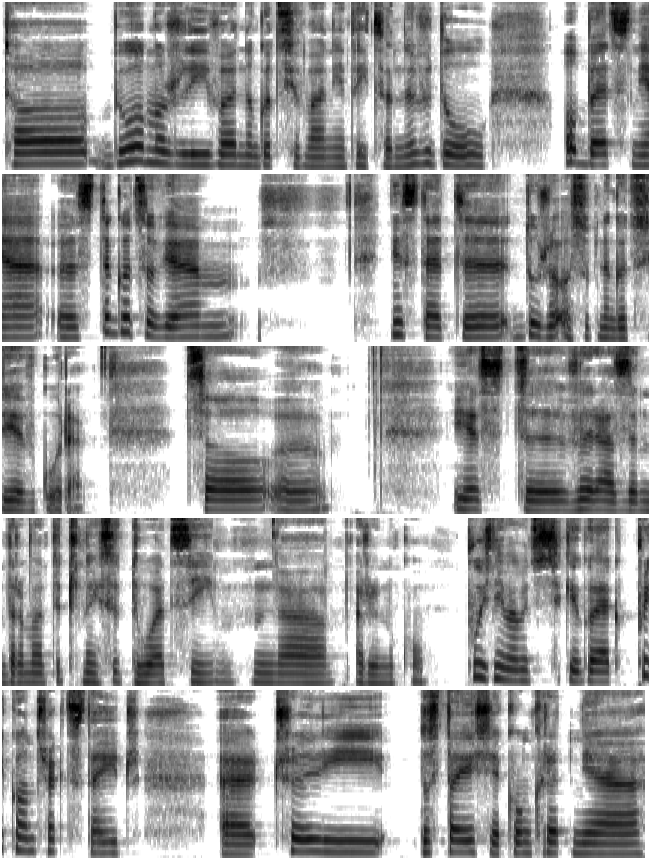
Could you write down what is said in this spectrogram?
to było możliwe negocjowanie tej ceny w dół. Obecnie, e, z tego co wiem, niestety dużo osób negocjuje w górę, co e, jest wyrazem dramatycznej sytuacji na rynku. Później mamy coś takiego jak pre-contract stage, e, czyli dostaje się konkretnie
